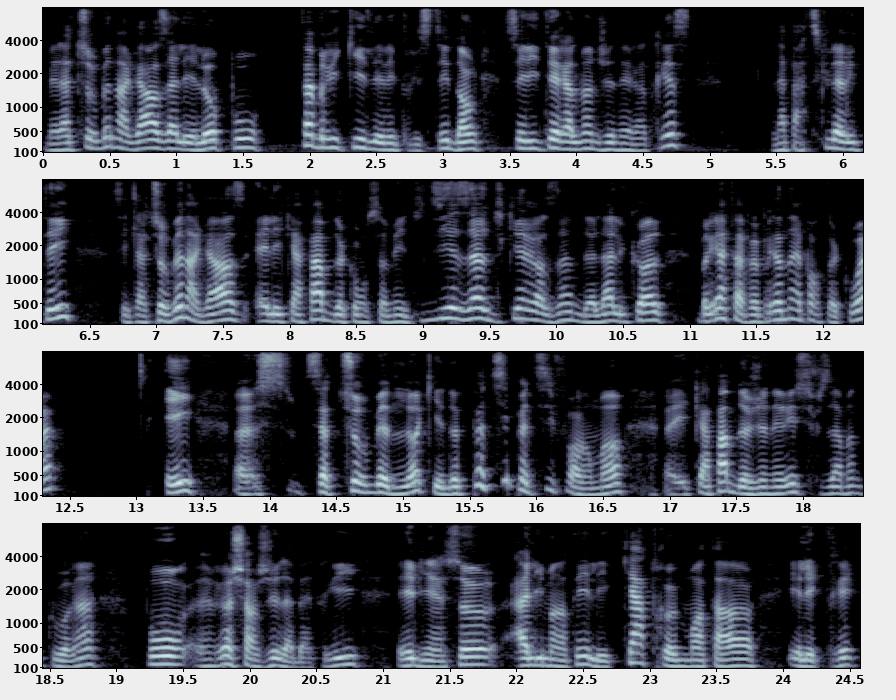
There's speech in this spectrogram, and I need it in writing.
mais la turbine à gaz, elle est là pour fabriquer de l'électricité. Donc, c'est littéralement une génératrice. La particularité, c'est que la turbine à gaz, elle est capable de consommer du diesel, du kérosène, de l'alcool, bref, à peu près n'importe quoi. Et euh, cette turbine-là, qui est de petit, petit format, euh, est capable de générer suffisamment de courant pour recharger la batterie et bien sûr alimenter les quatre moteurs électriques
